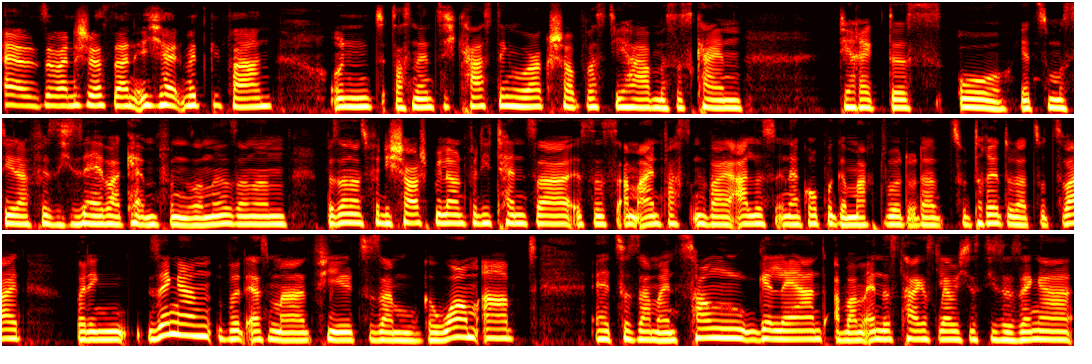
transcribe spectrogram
also meine Schwester und ich halt mitgefahren. Und das nennt sich Casting Workshop, was die haben. Es ist kein direktes, oh, jetzt muss jeder für sich selber kämpfen, so, ne? sondern besonders für die Schauspieler und für die Tänzer ist es am einfachsten, weil alles in der Gruppe gemacht wird oder zu dritt oder zu zweit. Bei den Sängern wird erstmal viel zusammen gewarm-upt, äh, zusammen einen Song gelernt, aber am Ende des Tages, glaube ich, ist diese Sänger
